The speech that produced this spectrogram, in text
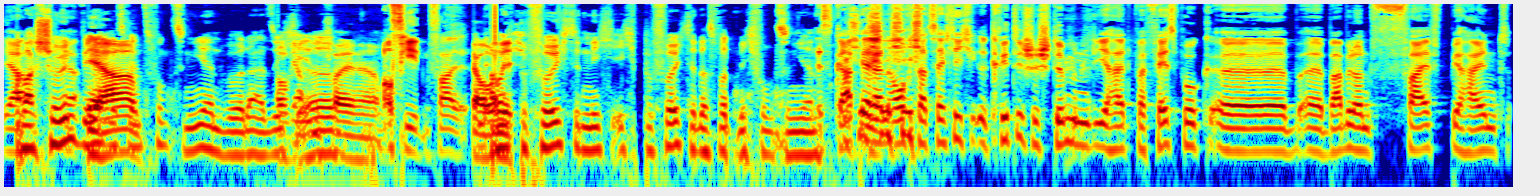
Ja. aber schön wäre Ja. es, wenn es funktionieren würde. Also Auf ich, jeden äh, Fall, ja. Auf jeden Fall. Aber ich befürchte nicht, ich befürchte, das wird nicht funktionieren. Es gab Ich- ja dann ich- auch ich- tatsächlich äh, kritische Stimmen, die halt bei Facebook äh, äh, Babylon 5 Behind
